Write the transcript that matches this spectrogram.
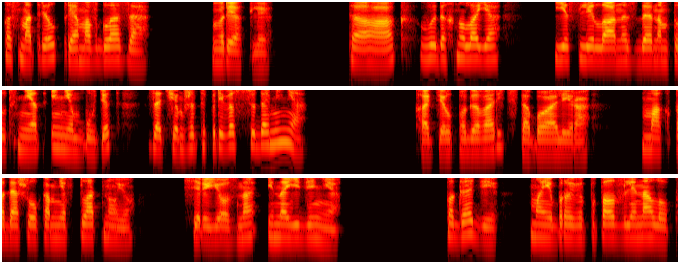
посмотрел прямо в глаза. «Вряд ли». «Так», — выдохнула я, — «если Ланы с Дэном тут нет и не будет, зачем же ты привез сюда меня?» «Хотел поговорить с тобой, Алира». Мак подошел ко мне вплотную. Серьезно и наедине». «Погоди», — мои брови поползли на лоб.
